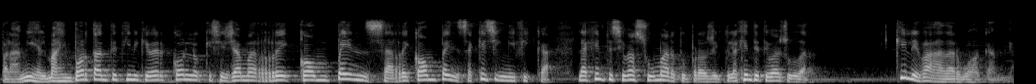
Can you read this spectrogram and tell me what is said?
para mí es el más importante, tiene que ver con lo que se llama recompensa. Recompensa, ¿qué significa? La gente se va a sumar a tu proyecto, la gente te va a ayudar. ¿Qué le vas a dar vos a cambio?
